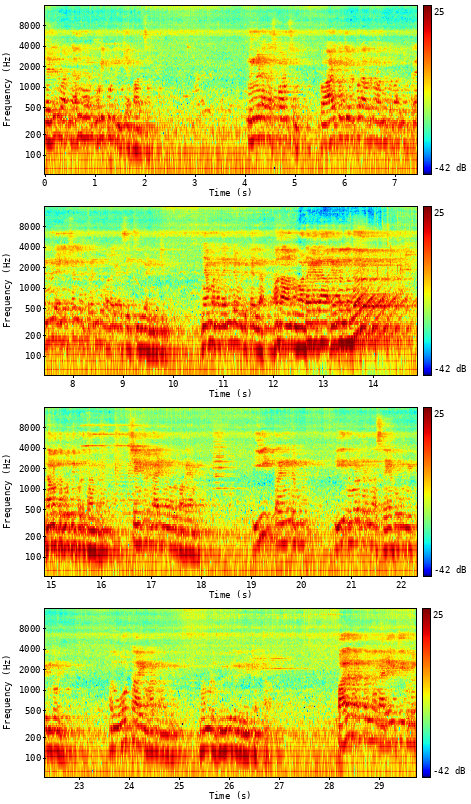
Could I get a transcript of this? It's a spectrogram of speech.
ചിലർ പറഞ്ഞു ഞാൻ കൂടിക്കൊണ്ടിരിക്കുക പാർട്ടി. നിങ്ങളുടെ റെസ്പോൺസും ഇപ്പോൾ ഉൾപ്പെടെ അവിടെ വന്നിട്ട് പറഞ്ഞു ട്രെൻഡ് ഇലക്ഷനിലെ ട്രെൻഡ് വടകര സെറ്റ് ചെയ്ത് കഴിഞ്ഞിരിക്കും ഞാൻ പറഞ്ഞത് എന്റെ മിടുക്കല്ല. അതാണ് വടകര എന്നുള്ളത് നമുക്ക് ബോധ്യപ്പെടുത്താൻ കഴിയും. പക്ഷെ എനിക്കൊരു കാര്യം നിങ്ങളോട് പറയാം ഈ ട്രെൻഡും ഈ നിങ്ങൾ തരുന്ന സ്നേഹവും ഈ പിന്തുണയും അത് വോട്ടായി മാറണമെങ്കിൽ നമ്മൾ വീടുകളിലേക്ക് എത്തണം. പലതരത്തിലുള്ള നരേറ്റീവുകൾ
